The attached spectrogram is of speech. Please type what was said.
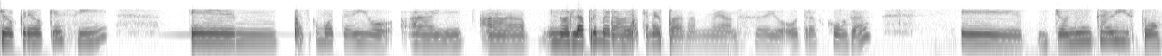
Yo creo que sí. Eh, pues como te digo, ay, ah, no es la primera vez que me pasa, me han sucedido otras cosas. Eh, yo nunca he visto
